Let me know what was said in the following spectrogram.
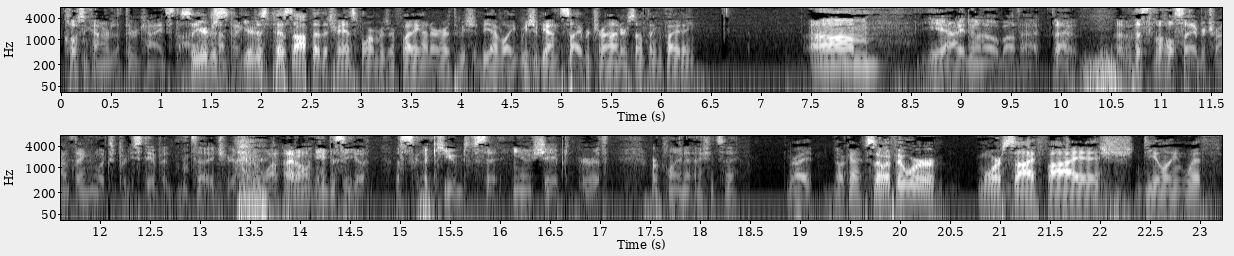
Close Encounters of the Third Kind style. So you're just something. you're just pissed off that the Transformers are fighting on Earth. We should be have like we should be on Cybertron or something fighting. Um, yeah, I don't know about that. That this the whole Cybertron thing looks pretty stupid. To tell you the truth, I don't want. I don't need to see a cube, sa- you know, shaped Earth or planet, I should say. Right. Okay. So if it were more sci-fi-ish, dealing with,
